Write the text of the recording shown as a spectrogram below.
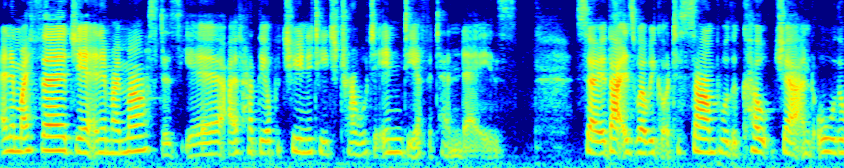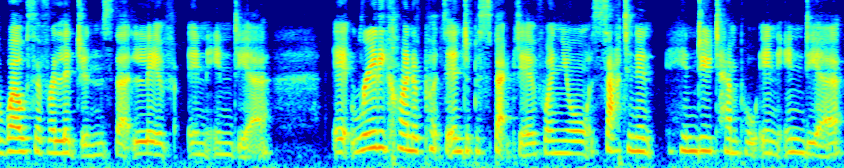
And in my third year and in my master's year, I've had the opportunity to travel to India for 10 days. So that is where we got to sample the culture and all the wealth of religions that live in India. It really kind of puts it into perspective when you're sat in a Hindu temple in India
